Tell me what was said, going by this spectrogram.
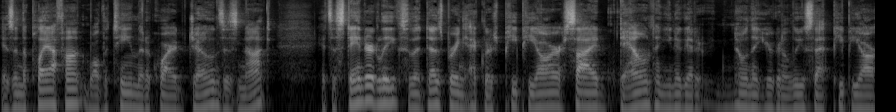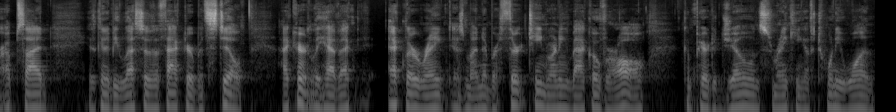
is in the playoff hunt, while the team that acquired Jones is not. It's a standard league, so that does bring Ekeler's PPR side down, and you know, get it, knowing that you're going to lose that PPR upside is going to be less of a factor. But still, I currently have Ekeler ranked as my number 13 running back overall, compared to Jones' ranking of 21.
